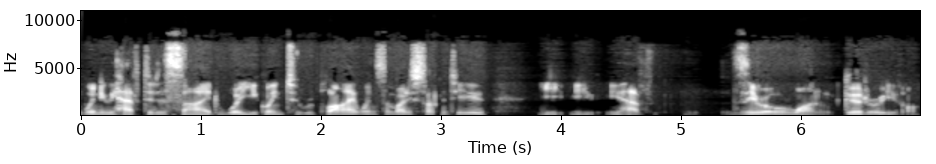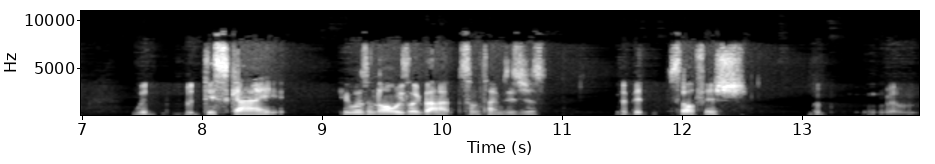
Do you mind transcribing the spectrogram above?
when you have to decide what you're going to reply when somebody's talking to you, you, you, you have zero or one, good or evil. With with this guy, he wasn't always like that. Sometimes he's just a bit selfish. Um,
